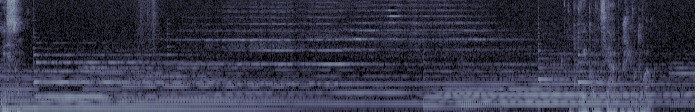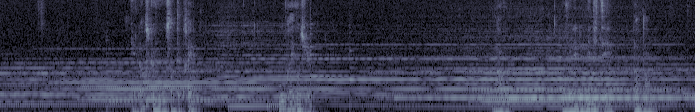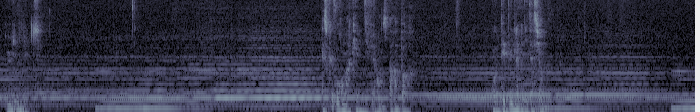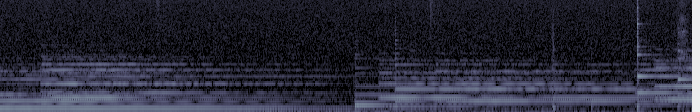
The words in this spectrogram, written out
les sons. Vous pouvez commencer à bouger vos doigts. Et lorsque vous vous sentez prêt, ouvrez vos yeux. Est-ce que vous remarquez une différence par rapport au début de la méditation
